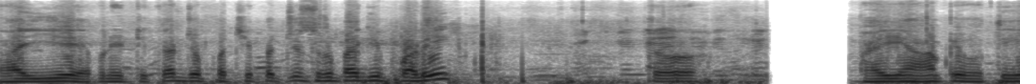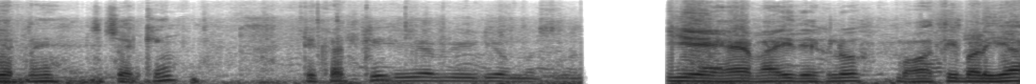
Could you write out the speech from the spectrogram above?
भाई ये अपनी टिकट जो पच्चीस पच्चीस रुपए की पड़ी तो भाई यहाँ पे होती है अपनी चेकिंग टिकट की। ये वीडियो मतलब ये है भाई देख लो बहुत ही बढ़िया।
